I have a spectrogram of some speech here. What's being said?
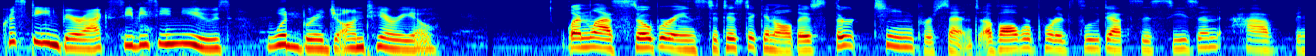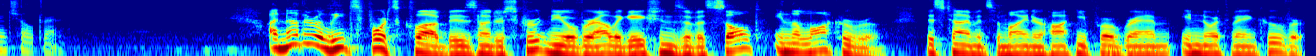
Christine Birak, CBC News, Woodbridge, Ontario. One last sobering statistic in all this 13% of all reported flu deaths this season have been children. Another elite sports club is under scrutiny over allegations of assault in the locker room. This time it's a minor hockey program in North Vancouver.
